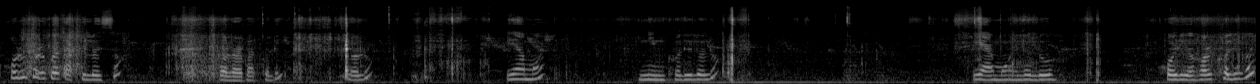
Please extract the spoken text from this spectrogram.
সৰু সৰুকৈ কাটি লৈছোঁ। কলৰ বাকলি ল'লোঁ। এয়া মই নিমখলি ল'লোঁ। এয়া মই ল'লোঁ সৰিয়হৰ খলিহৈ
